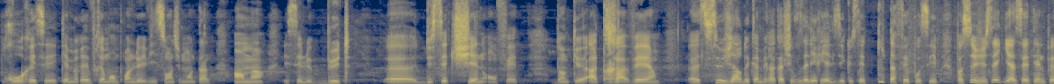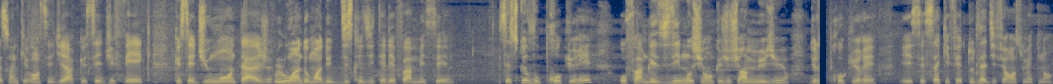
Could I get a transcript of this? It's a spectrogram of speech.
progresser, qui aimeraient vraiment prendre leur vie sentimentale en main. Et c'est le but euh, de cette chaîne en fait. Donc euh, à travers euh, ce genre de caméra cachée, vous allez réaliser que c'est tout à fait possible. Parce que je sais qu'il y a certaines personnes qui vont se dire que c'est du fake, que c'est du montage. Loin de moi de discréditer des femmes, mais c'est ce que vous procurez aux femmes, les émotions que je suis en mesure de procurer. Et c'est ça qui fait toute la différence maintenant.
